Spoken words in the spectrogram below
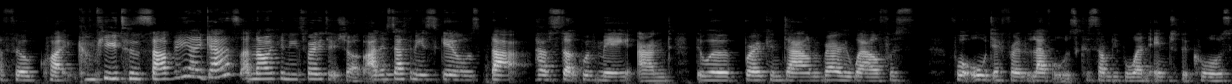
I feel quite computer savvy, I guess, and now I can use Photoshop. And it's definitely skills that have stuck with me and they were broken down very well for for all different levels because some people went into the course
